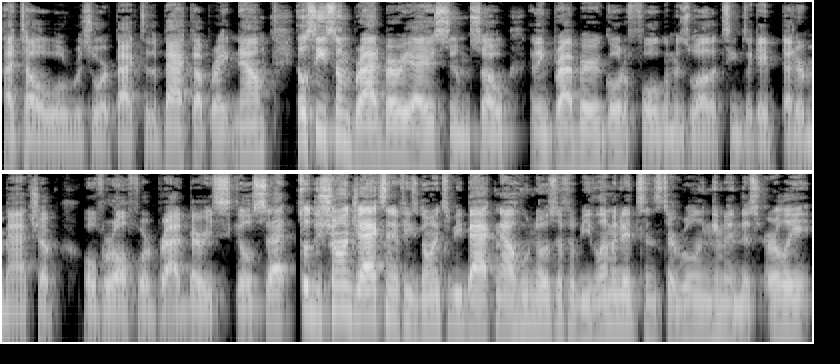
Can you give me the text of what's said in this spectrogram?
Hightower will resort back to the backup right now. He'll see some Bradberry, I assume so. I think Bradberry will go to Fulgham as well. It seems like a better matchup overall for Bradberry's skill set. So DeSean Jackson, if he's going to be back now, who knows if he'll be limited since they're ruling him in this early,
